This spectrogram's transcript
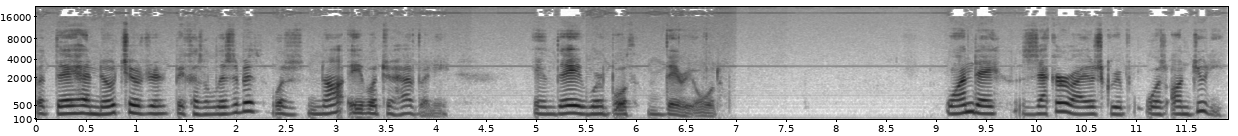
But they had no children because Elizabeth was not able to have any, and they were both very old. One day, Zechariah's group was on duty.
